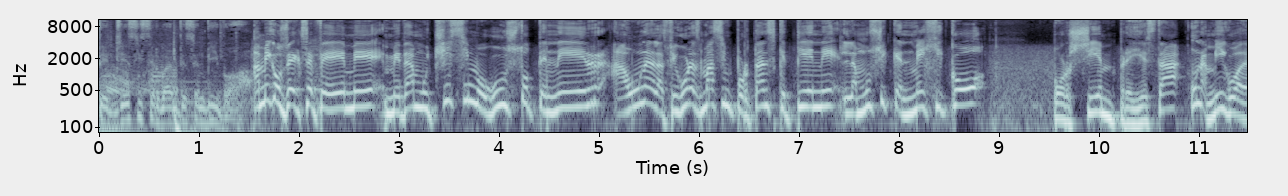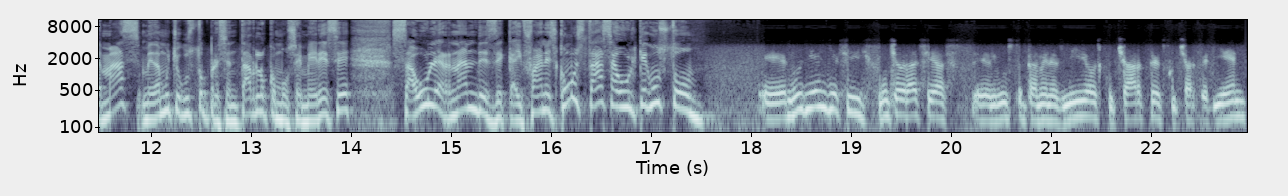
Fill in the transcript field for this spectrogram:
de Jesse Cervantes en vivo. Amigos de XFM, me da muchísimo gusto tener a una de las figuras más importantes que tiene la música en México por siempre. Y está un amigo además, me da mucho gusto presentarlo como se merece, Saúl Hernández de Caifanes. ¿Cómo estás, Saúl? Qué gusto. Eh, muy bien, Jessy, muchas gracias. El gusto también es mío, escucharte, escucharte bien,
